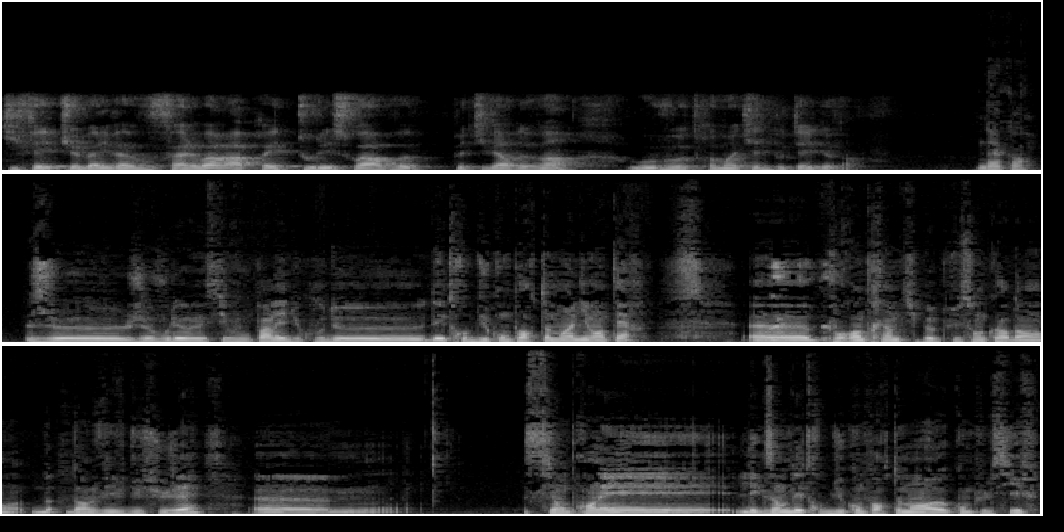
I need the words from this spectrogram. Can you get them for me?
qui fait que bah, il va vous falloir après tous les soirs votre petit verre de vin ou votre moitié de bouteille de vin. D'accord. Je, voulais aussi vous parler du coup de, des troubles du comportement alimentaire. Euh, pour rentrer un petit peu plus encore dans, le vif du sujet, euh, si on prend l'exemple des troubles du comportement euh, compulsif,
